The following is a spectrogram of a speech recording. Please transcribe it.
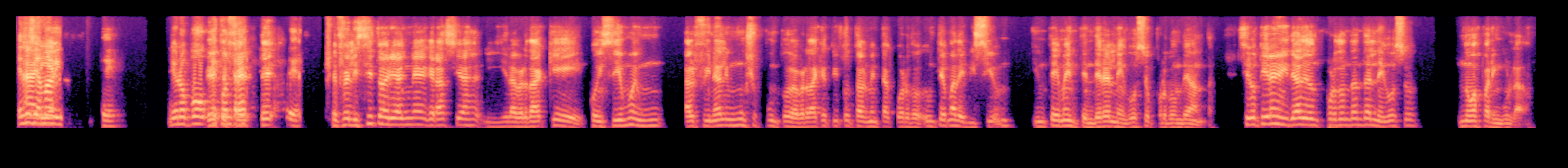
Eso se Ahí llama. Yo no puedo Te, encontrar. te- te felicito, Ariadne, gracias. Y la verdad que coincidimos en- al final en muchos puntos. La verdad que estoy totalmente de acuerdo. Un tema de visión y un tema de entender el negocio por dónde anda. Si no tienes idea de dónde- por dónde anda el negocio, no vas para ningún lado.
